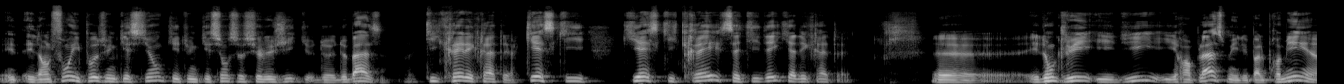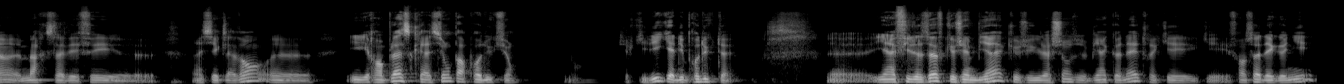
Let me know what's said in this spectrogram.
Et, dans le fond, il pose une question qui est une question sociologique de, de base. Qui crée les créateurs? Qui est-ce qui, qui est-ce qui crée cette idée qu'il y a des créateurs? Euh, et donc lui, il dit, il remplace, mais il n'est pas le premier. Hein, Marx l'avait fait euh, un siècle avant. Euh, il remplace création par production. C'est-à-dire qu'il dit qu'il y a des producteurs. Euh, il y a un philosophe que j'aime bien, que j'ai eu la chance de bien connaître, qui est, qui est François Dagonier.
